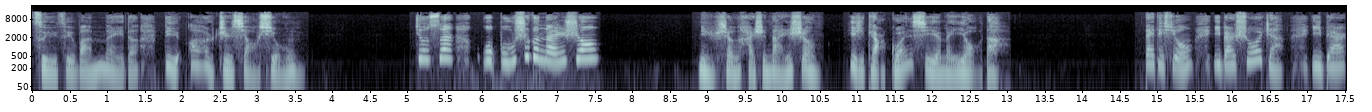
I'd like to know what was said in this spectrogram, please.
最最完美的第二只小熊。”就算我不是个男生，女生还是男生，一点关系也没有的。呆呆熊一边说着，一边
